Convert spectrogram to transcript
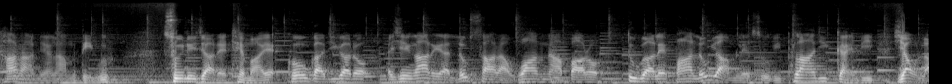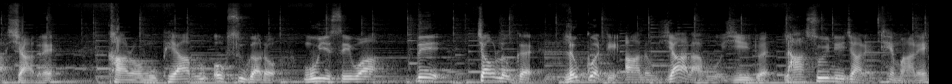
ထားတာမြန်လားမသိဘူး။ဆွေးနွေးကြတယ်ထင်ပါရဲ့ခွန်ဥက္ကကြီးကတော့အရင်ကားတွေကလှုပ်ရှားတာဝါသနာပါတော့သူကလည်းဘာလုပ်ရမလဲဆိုပြီးဖလားကြီးကင်ပြီးရောက်လာရှာတယ်။ခါတော်မူဖျားဘူးအုပ်စုကတော့ငူရစေးဝါသစ်ကြောက်လုတ်ကက် လောက်ကွက်တွေအားလုံးရလာဖို့အရေးအတွက်လာဆွေးနွေးကြတယ်ထင်ပါတယ်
